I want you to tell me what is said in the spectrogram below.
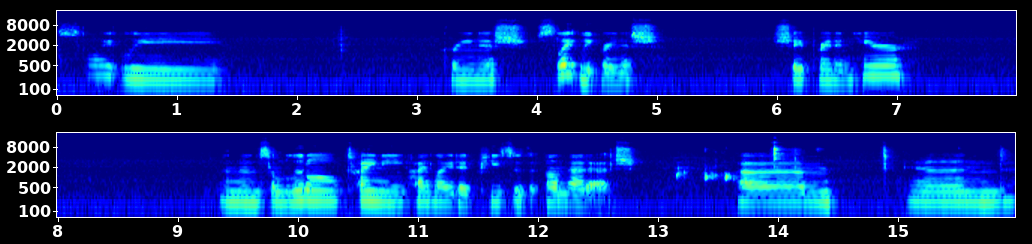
slightly greenish, slightly greenish shape right in here. And then some little tiny highlighted pieces on that edge. Um, and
